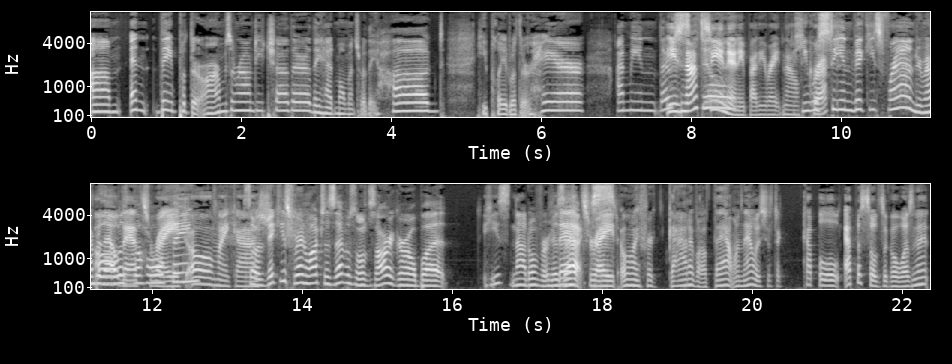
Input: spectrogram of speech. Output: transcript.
Um, and they put their arms around each other. They had moments where they hugged. He played with her hair. I mean, He's not still- seeing anybody right now. He was seeing Vicki's friend. Remember Oh, that was that's the whole right. thing. Oh my gosh. So if Vicki's friend watched this episode, sorry, girl, but he's not over his That's ex. right. Oh, I forgot about that one. That was just a couple episodes ago, wasn't it?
